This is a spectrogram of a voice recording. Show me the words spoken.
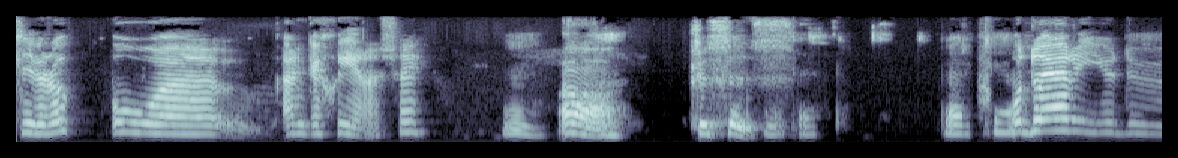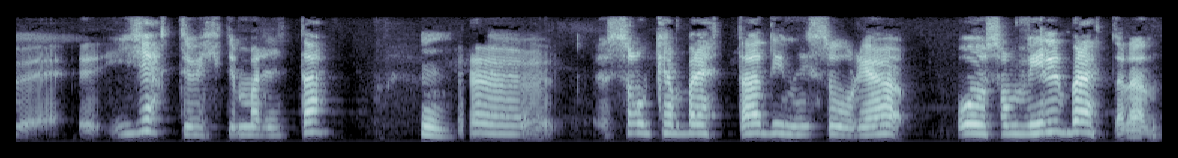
kliver upp och eh, engagerar sig. Mm. Ja, precis. Verkligen. Och där är ju du eh, jätteviktig Marita. Mm. Eh, Som kan berätta din historia och som vill berätta den.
